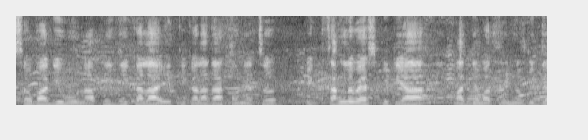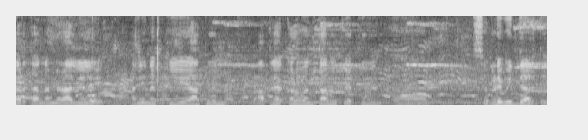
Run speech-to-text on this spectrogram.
सहभागी होऊन आपली जी कला आहे ती कला दाखवण्याचं एक चांगलं व्यासपीठ या माध्यमातून विद्यार्थ्यांना मिळालेलं आहे. आणि नक्की यातून आपल्या कळवण तालुक्यातील सगळे विद्यार्थी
